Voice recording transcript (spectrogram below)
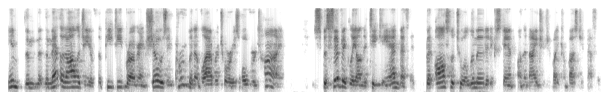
in the, the methodology of the PT program shows improvement of laboratories over time specifically on the TKN method, but also to a limited extent on the nitrogen by combustion method.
